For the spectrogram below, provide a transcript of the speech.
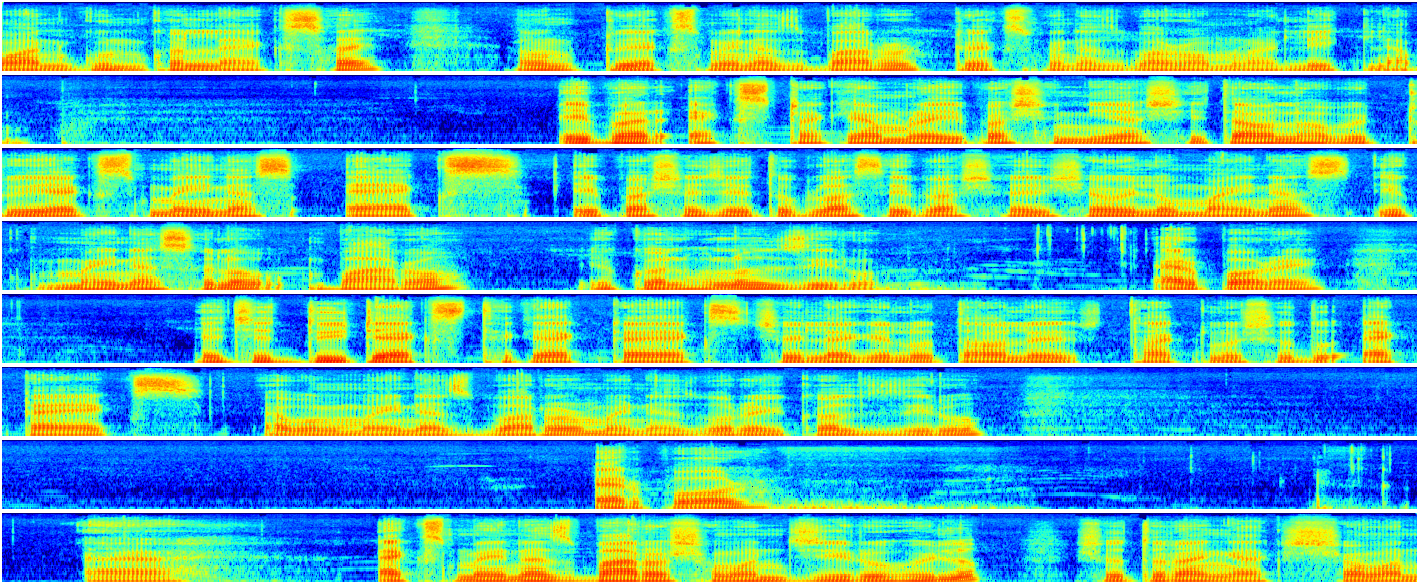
ওয়ান গুণ করলে এক্স হয়, এবং টু এক্স মাইনাস বারো টু এক্স মাইনাস বারো আমরা লিখলাম। এবার এক্সটাকে আমরা এই পাশে নিয়ে আসি, তাহলে হবে টু এক্স মাইনাস এক্স এই পাশে যেহেতু প্লাস এই পাশে এসে হইল মাইনাস মাইনাস হলো বারো ইকুয়াল হলো জিরো এরপরে এই যে দুইটা এক্স থেকে একটা এক্স চলে গেল, তাহলে থাকল শুধু একটা এক্স এবং মাইনাস বারো মাইনাস বারো ইকুয়াল জিরো এরপর এক্স মাইনাস বারো সমান জিরো হইল, সুতরাং এক্স সমান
